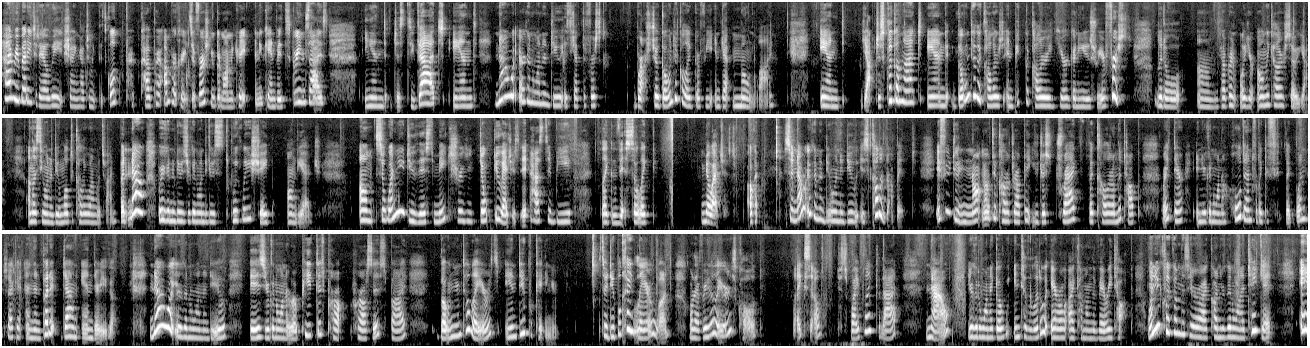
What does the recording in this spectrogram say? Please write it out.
Hi everybody, today I'll be showing how to make this gold cow print on Procreate. So first you're going to want to create a new canvas screen size and just do that. And now what you're going to want to do is get the first brush. So go into calligraphy and get Monoline. And yeah, just click on that and go into the colors and pick the color you're going to use for your first little um, cow print. Well, your only color, so yeah unless you want to do a multicolor one, it's fine. But now, what you're going to do is you're going to want to do a squiggly shape on the edge. Um, so when you do this, make sure you don't do edges. It has to be like this. So like, no edges. Okay. So now what you're going to do want to do is color drop it. If you do not know to color drop it, you just drag the color on the top right there, and you're going to want to hold down for like, like one second, and then put it down, and there you go. Now what you're going to want to do is you're going to want to repeat this pro process by going into layers and duplicating it. So duplicate layer one, whatever your layer is called, like so. Just swipe like that. Now, you're going to want to go into the little arrow icon on the very top. When you click on this arrow icon, you're going to want to take it,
